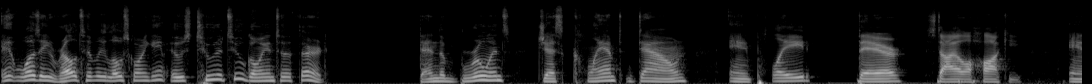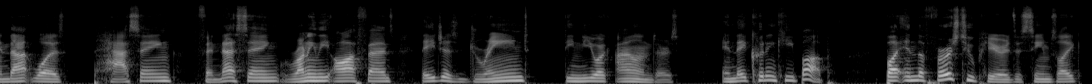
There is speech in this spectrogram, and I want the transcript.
It was a relatively low scoring game. It was 2 to 2 going into the third. Then the Bruins just clamped down and played their style of hockey. And that was passing, finessing, running the offense. They just drained the New York Islanders and they couldn't keep up. But in the first two periods, it seems like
